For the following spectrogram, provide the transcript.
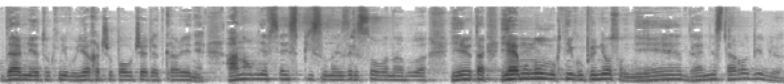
дай мне эту книгу, я хочу получать откровение. Она у меня вся исписана, изрисована была. Я, ее так, я ему новую книгу принес, он, нет, дай мне старую Библию.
